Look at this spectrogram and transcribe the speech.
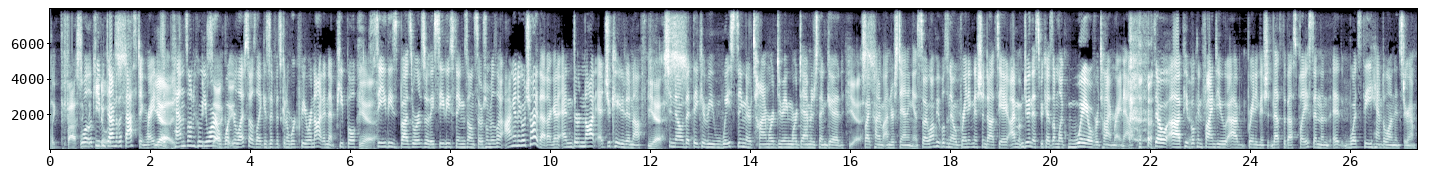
like the fasting well, it's even down to the fasting, right? Yeah, it depends on who you are, what your lifestyle is like, is if it's going to work for you or not. And that people Yeah. see these buzzwords or they see these things on social media, like, I'm going to go try that. I'm going to, and they're not educated enough Yes. to know that they could be wasting their time or doing more damage than good Yes. by kind of understanding it. So I want people to know brainignition.ca. I'm, I'm doing this because I'm like way over time right now. so uh, people can find you, uh, Brain Ignition. That's the best place. And then it, what's the handle on Instagram?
